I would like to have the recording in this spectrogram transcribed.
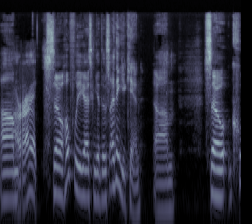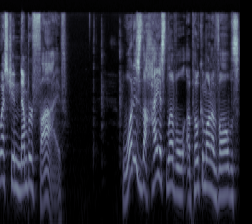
Um, All right. So hopefully you guys can get this. I think you can. Um, so question number five: What is the highest level a Pokemon evolves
